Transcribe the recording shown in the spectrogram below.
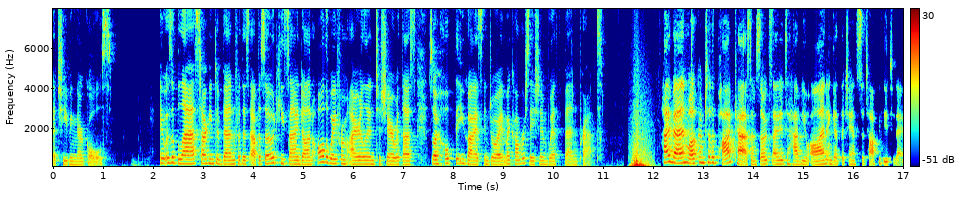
achieving their goals. It was a blast talking to Ben for this episode. He signed on all the way from Ireland to share with us, so I hope that you guys enjoy my conversation with Ben Pratt. Hi, Ben. Welcome to the podcast. I'm so excited to have you on and get the chance to talk with you today.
